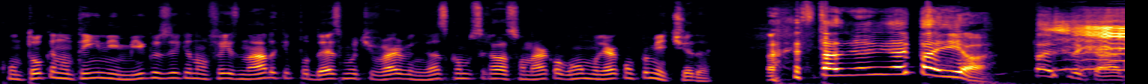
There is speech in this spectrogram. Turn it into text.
Contou que não tem inimigos e que não fez nada que pudesse motivar vingança como se relacionar com alguma mulher comprometida. tá, tá aí, ó. Tá explicado.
